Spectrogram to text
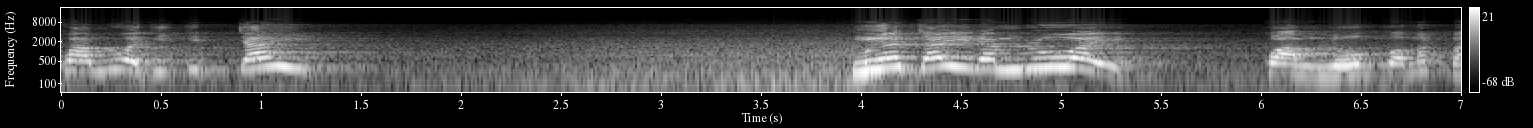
ความรวยที่จิตใจ เมื่อใจร่ำรวย ความโลภก็มัดไป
